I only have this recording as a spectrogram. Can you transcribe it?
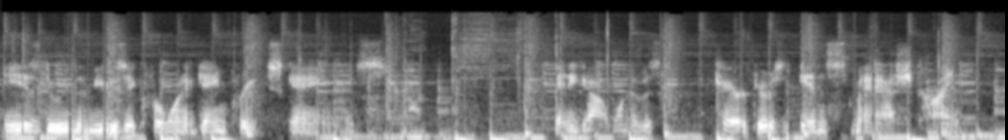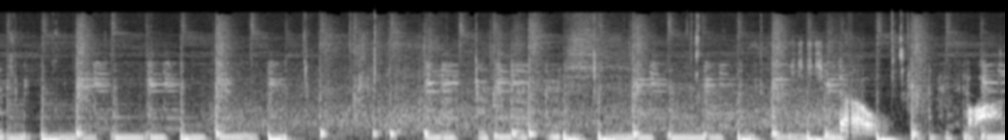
He is doing the music for one of Game Freak's games. And he got one of his characters in Smash, kind So, fuck.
